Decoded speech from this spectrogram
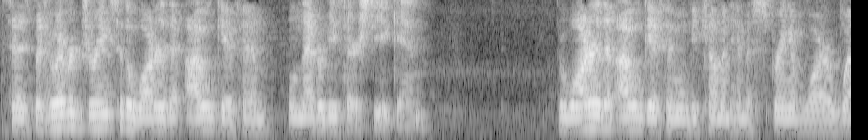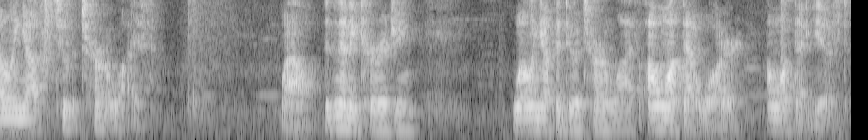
says, But whoever drinks of the water that I will give him will never be thirsty again. The water that I will give him will become in him a spring of water welling up to eternal life. Wow, isn't that encouraging? Welling up into eternal life. I want that water. I want that gift.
